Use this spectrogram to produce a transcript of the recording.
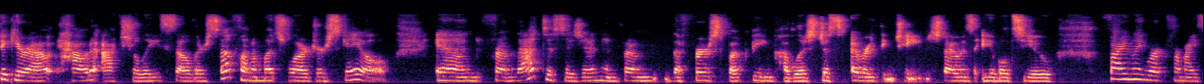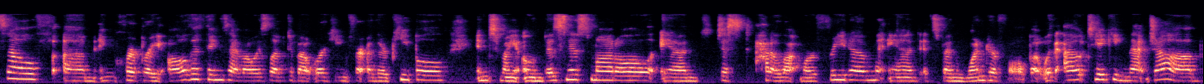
figure out how to actually sell their stuff on a much larger scale. And from that decision and from the first book being published, just everything changed. I was able to finally work for myself, um, incorporate all the things I've always loved about working for other people into my own business model, and just had a lot more freedom. And it's been wonderful. But without taking that job,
